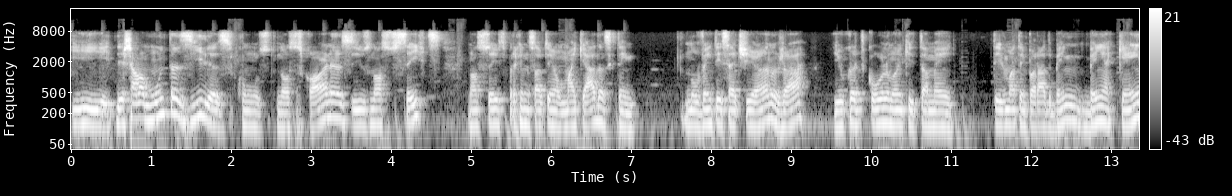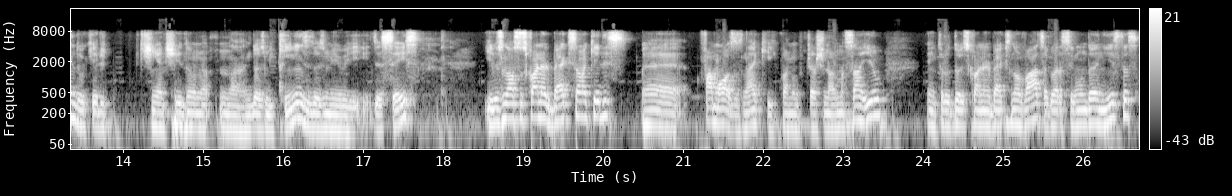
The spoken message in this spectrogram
e deixava muitas ilhas com os nossos corners e os nossos safeties. Nossos safeties, para quem não sabe, tem o Mike Adams, que tem 97 anos já, e o Kurt Coleman, que também teve uma temporada bem, bem aquém do que ele tinha tido na, na, em 2015, 2016. E os nossos cornerbacks são aqueles é, famosos, né? Que quando o Josh Norman saiu, entrou dois cornerbacks novatos, agora segundanistas,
